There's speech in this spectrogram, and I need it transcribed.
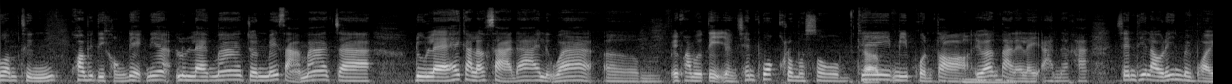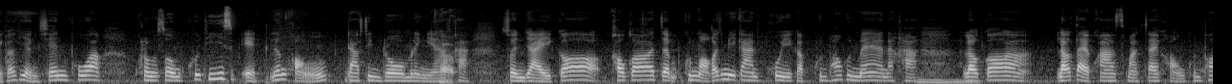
รวมถึงความผิดปกติของเด็กเนี่ยรุนแรงมากจนไม่สามารถจะดูแลให้การรักษาได้หรือว่าเอิ่มเป็นความปกติอย่างเช่นพวกโครโมโซมที่มีผลต่ออวัยวะต่างๆหลาย ๆ อันนะคะ เช่นที่เราได้ยินบ่อย ๆ ก็อย่างเช่น พวกโครโมโซมคู่ที่ 21 เรื่องของดาวน์ซินโดรมอะไรอย่างเงี้ยครับค่ะ ส่วนใหญ่ก็เขาก็จะคุณหมอก็จะมีการคุยกับคุณพ่อคุณแม่นะคะ แล้วก็ แล้วแต่ความสมัครใจของคุณพ่อ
